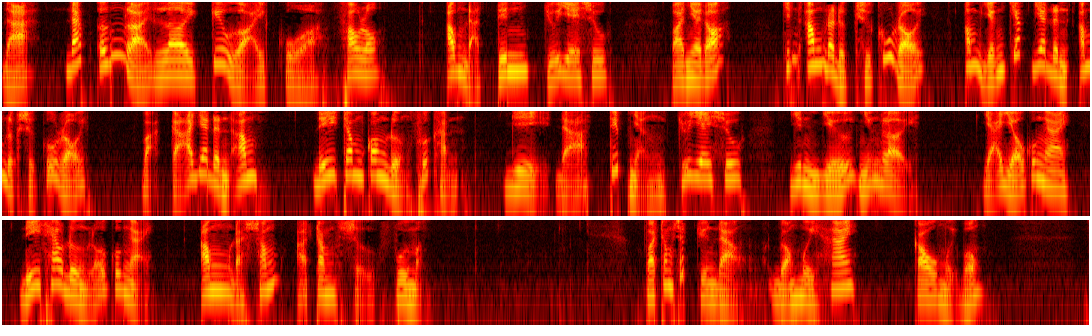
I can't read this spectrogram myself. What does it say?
đã đáp ứng lại lời kêu gọi của Phaolô. Ông đã tin Chúa Giêsu và nhờ đó chính ông đã được sự cứu rỗi, ông dẫn chắc gia đình ông được sự cứu rỗi và cả gia đình ông đi trong con đường phước hạnh vì đã tiếp nhận Chúa Giêsu gìn giữ những lời giải dỗ của Ngài, đi theo đường lối của Ngài, ông đã sống ở trong sự vui mừng. Và trong sách truyền đạo, đoạn 12, câu 14.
